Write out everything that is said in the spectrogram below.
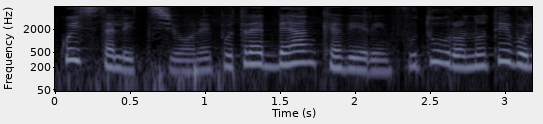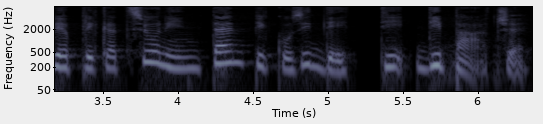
Questa lezione potrebbe anche avere in futuro notevoli applicazioni in tempi cosiddetti di pace.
